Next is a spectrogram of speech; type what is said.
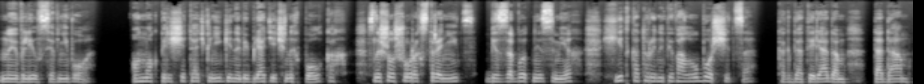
но и влился в него. Он мог пересчитать книги на библиотечных полках, слышал шорох страниц, беззаботный смех, хит, который напевала уборщица. Когда ты рядом, тадам,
